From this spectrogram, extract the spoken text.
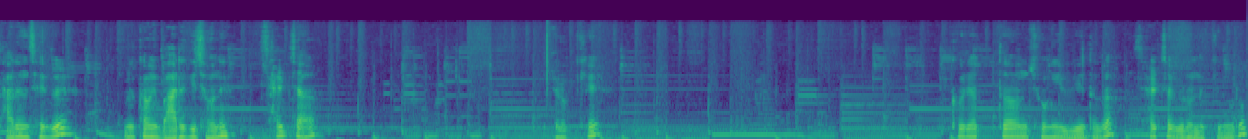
다른 색을 물감이 마르기 전에 살짝 이렇게 그렸던 종이 위에다가 살짝 이런 느낌으로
